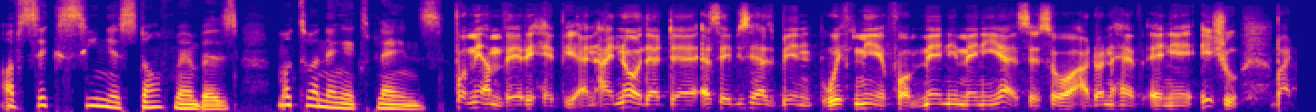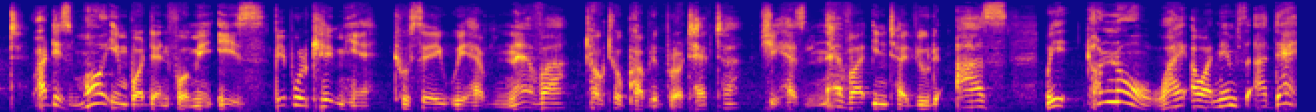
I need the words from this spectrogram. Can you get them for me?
of six senior staff members. Motsoeneng explains. For me, I'm very happy and I know that uh, SABC has been with me for many, many years, so I don't have any issue. But what is more important for me is people came here to say we have never talked to public protector. She has never interviewed us. We don't know why our names are there.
